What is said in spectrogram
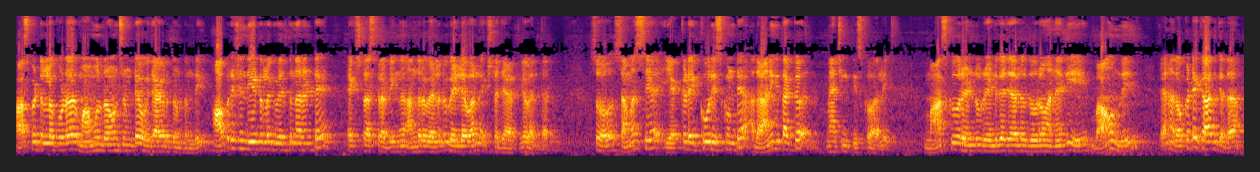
హాస్పిటల్లో కూడా మామూలు రౌండ్స్ ఉంటే ఒక జాగ్రత్త ఉంటుంది. ఆపరేషన్ థియేటర్లోకి వెళ్తున్నారంటే ఎక్స్ట్రా స్క్రబ్బింగ్ అందరూ వెళ్ళరు వెళ్ళే వాళ్ళు ఎక్స్ట్రా జాగ్రత్తగా వెళ్తారు. సో సమస్య ఎక్కడ ఎక్కువ రిస్క్ ఉంటే దానికి తగ్గ మ్యాచింగ్ తీసుకోవాలి. మాస్క్ రెండు రెండు గజాల దూరం అనేది బాగుంది కానీ అది ఒక్కటే కాదు కదా.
